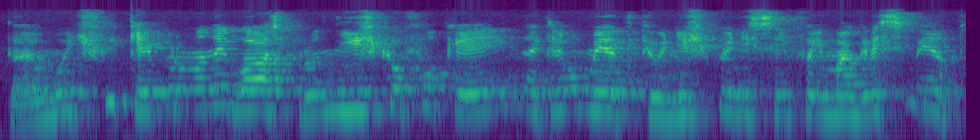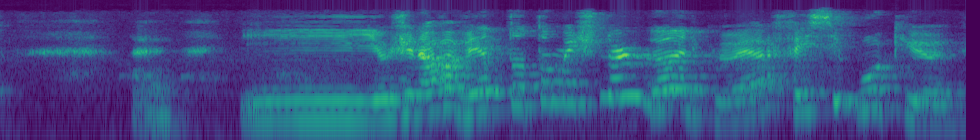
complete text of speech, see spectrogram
Então, eu modifiquei para o meu negócio, para o nicho que eu foquei naquele momento, que o nicho que eu iniciei foi emagrecimento. Né? E eu girava venda totalmente no orgânico, eu era Facebook, eu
